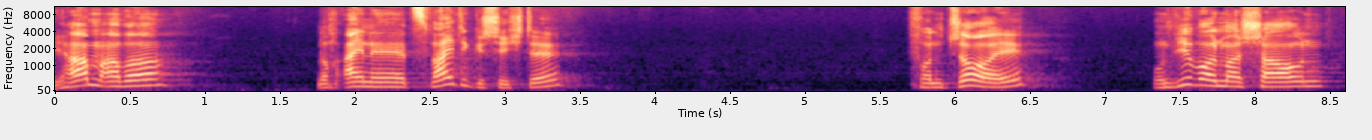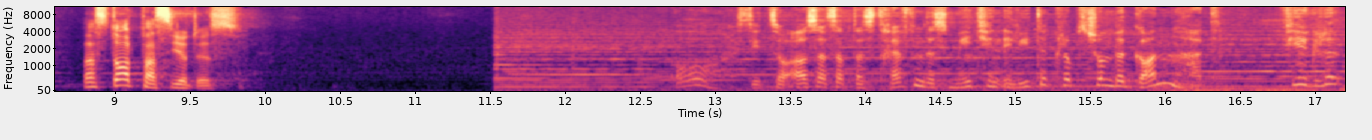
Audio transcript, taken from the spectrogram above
Wir haben aber noch eine zweite Geschichte von Joy und wir wollen mal schauen, was dort passiert ist. Oh, sieht so aus, als ob das Treffen des Mädchen-Elite-Clubs schon begonnen hat. Viel Glück.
